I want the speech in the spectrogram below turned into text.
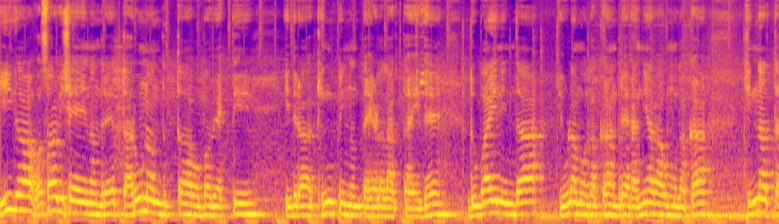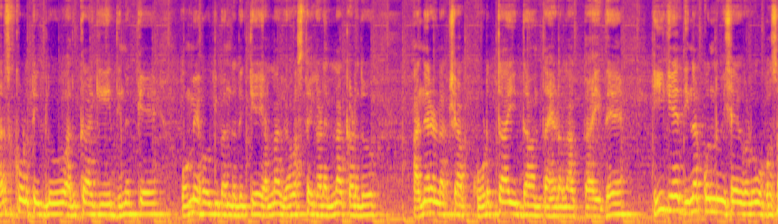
ಈಗ ಹೊಸ ವಿಷಯ ಏನಂದರೆ ತರುಣ್ ಅಂತ ಒಬ್ಬ ವ್ಯಕ್ತಿ ಇದರ ಕಿಂಗ್ ಪಿನ್ ಅಂತ ಹೇಳಲಾಗ್ತಾ ಇದೆ. ದುಬೈನಿಂದ ಇವಳ ಮೂಲಕ ಅಂದರೆ ರನ್ಯಾರಾವ್ ಮೂಲಕ ಚಿನ್ನ ತರಿಸ್ಕೊಳ್ತಿದ್ಲು. ಅದಕ್ಕಾಗಿ ದಿನಕ್ಕೆ ಒಮ್ಮೆ ಹೋಗಿ ಬಂದದಕ್ಕೆ ಎಲ್ಲ ವ್ಯವಸ್ಥೆಗಳೆಲ್ಲ ಕಳೆದು ಹನ್ನೆರಡು ಲಕ್ಷ ಕೊಡ್ತಾ ಇದ್ದ ಅಂತ ಹೇಳಲಾಗ್ತಾ ಇದೆ. ಹೀಗೆ ದಿನಕ್ಕೊಂದು ವಿಷಯಗಳು ಹೊಸ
